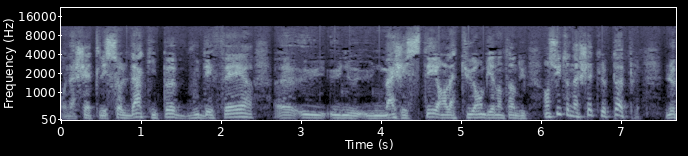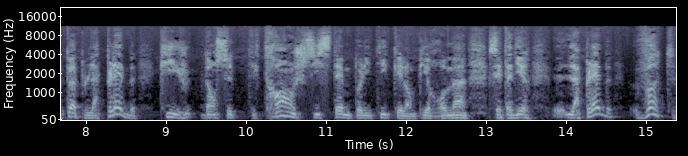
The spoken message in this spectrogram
On achète les soldats qui peuvent vous défaire euh, une, une- majesté en la tuant, bien entendu. Ensuite on achète le peuple. Le peuple, la plèbe, qui, dans cet étrange système politique qu'est l'Empire romain, c'est-à-dire euh, la plèbe, vote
